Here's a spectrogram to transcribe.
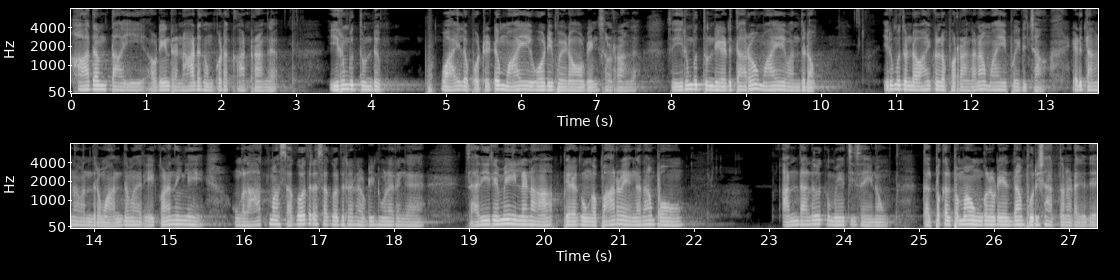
ஹாதம் தாயி அப்படின்ற நாடகம் கூட காட்டுறாங்க. இரும்பு துண்டு வாயில் போட்டுட்டு மாயை ஓடி போயிடும் அப்படின்னு சொல்கிறாங்க ஸோ இரும்பு துண்டு எடுத்தாரோ மாயை வந்துடும். இரும்பு துண்டை வாய்க்குள்ளே போடுறாங்கன்னா மாயை போயிடுச்சான் எடுத்தாங்கன்னா வந்துடுமா அந்த மாதிரி. குழந்தைங்களே உங்கள் ஆத்மா சகோதர சகோதரர் அப்படின்னு உணருங்க. சரீரமே இல்லைன்னா பிறகு உங்கள் பார்வை எங்கே தான் போகும்? அந்த அளவுக்கு முயற்சி செய்யணும். கல்பகல்பமாக உங்களுடையது தான் புருஷார்த்தம் நடக்குது.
